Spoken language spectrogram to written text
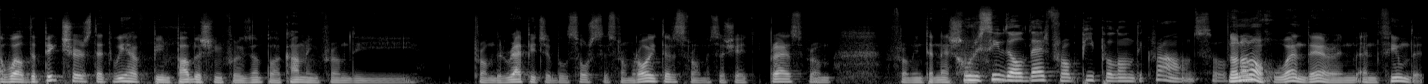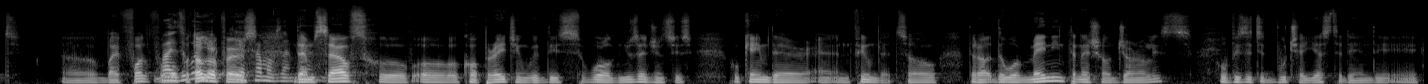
well, the pictures that we have been publishing, for example, are coming from the from the reputable sources, from Reuters, from Associated Press, from from international. Who received all that from people on the ground? So No, no, no. Who went there and, and filmed it uh, by pho- By the way, yeah, photographers some of yeah. themselves who uh, cooperating with these world news agencies who came there and, and filmed it. So there are there were many international journalists who visited Bucha yesterday, and the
